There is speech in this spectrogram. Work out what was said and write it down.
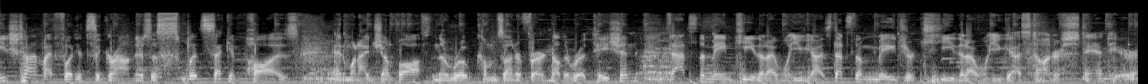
Each time my foot hits the ground, there's a split second pause. And when I jump off and the rope comes under for another rotation. That's the main key that I want you guys, that's the major key that I want you guys to understand here.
